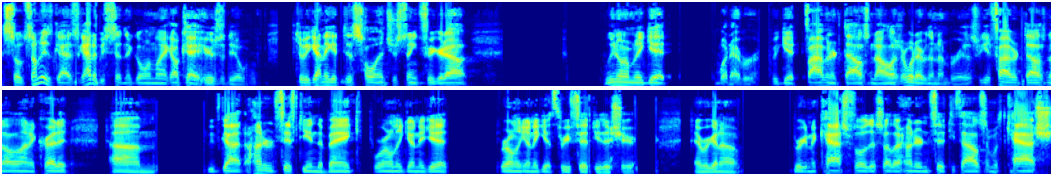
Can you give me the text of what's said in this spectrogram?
so some of these guys got to be sitting there going like, okay, here's the deal. So we got to get this whole interest thing figured out. We normally get whatever we get five hundred thousand dollars or whatever the number is. We get five hundred thousand dollar line of credit. Um, we've got one hundred fifty in the bank. We're only going to get we're only going to get three fifty this year, and we're gonna we're gonna cash flow this other hundred fifty thousand with cash,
